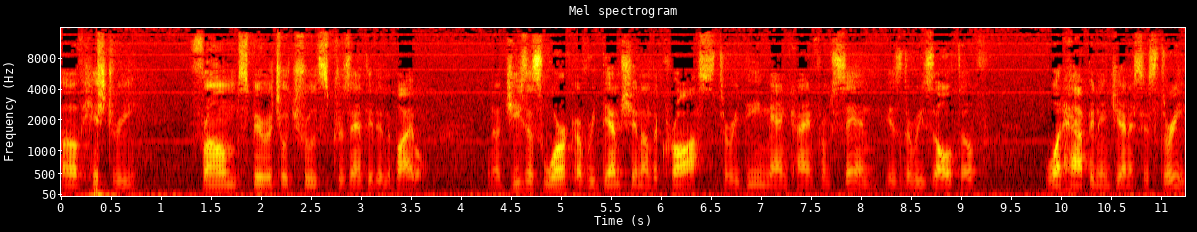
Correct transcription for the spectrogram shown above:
of history from spiritual truths presented in the Bible. You know, Jesus' work of redemption on the cross to redeem mankind from sin is the result of what happened in Genesis 3.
